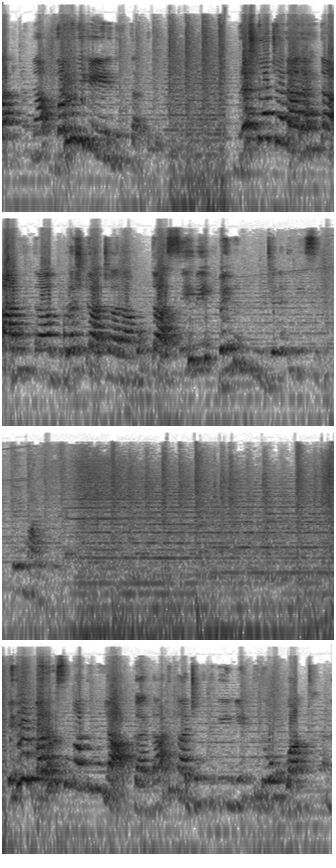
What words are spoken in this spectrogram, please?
ಆಟವನ್ನ ಬಯಲಿಗೆ ಎಳೆದು ತರುತ್ತದೆ ಭ್ರಷ್ಟಾಚಾರ ರಹಿತ ಆಡಳಿತ, ಭ್ರಷ್ಟಾಚಾರ ಮುಕ್ತ ಜನತೆಗೆ ನೀಡುತ್ತಿರೋ ವಾಗ್ದಾನ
